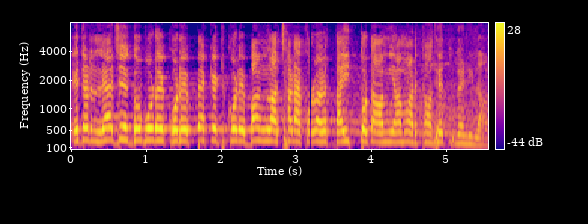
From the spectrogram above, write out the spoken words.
এদের লেজে গোবরে করে, প্যাকেট করে বাংলা ছাড়া করার দায়িত্বটা আমি আমার কাঁধে তুলে নিলাম।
